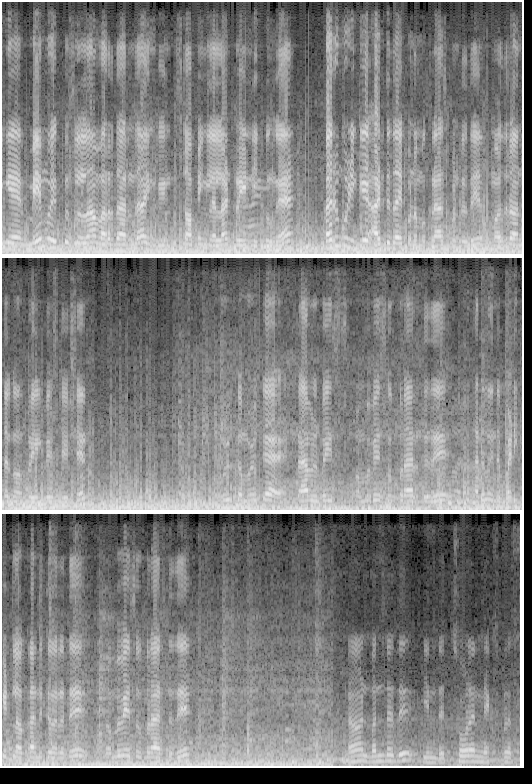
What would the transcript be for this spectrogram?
நீங்கள் மேமோ எக்ஸ்பிரஸ்லலாம் வரதா இருந்தால் இங்கே ஸ்டாப்பிங்லலாம் ட்ரெயின் நிற்குங்க கருங்குழிக்கு அடுத்ததாக இப்போ நம்ம கிராஸ் பண்ணுறது மதுராந்தகம் ரயில்வே ஸ்டேஷன் முழுக்க முழுக்க ட்ராவல் வைஸ் ரொம்பவே சூப்பராக இருந்தது. அதுவும் இந்த படிக்கட்டில் உட்காந்துட்டு வர்றது ரொம்பவே சூப்பராக இருந்தது. நான் வந்தது இந்த Cholan express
